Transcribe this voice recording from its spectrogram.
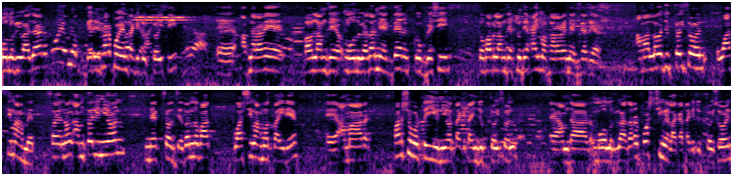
মৌলভীবাজার। বেরিফার পয়েন্ট থাকি যুক্ত হয়েছি আপনারা ভাবলাম যে মৌলভীবাজার মেঘদের খুব বেশি, তো ভাবলাম যে একটু দেখাইম আপনারা মেঘজাদের। আমার লগে যুক্ত হয়েছেন ওয়াসিম আহমেদ। ছয় নং আমতল ইউনিয়ন মেঘ চলছে। ধন্যবাদ ওয়াসিম আহমদ বাইরে আমার পার্শ্ববর্তী ইউনিয়ন তাকে তাই যুক্ত হয়েছেন আমরা মৌলভীবাজারের পশ্চিম এলাকা থেকে যুক্ত হয়েছেন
